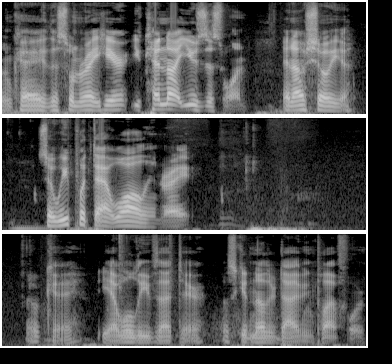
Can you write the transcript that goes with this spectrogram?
Okay, this one right here. You cannot use this one. And I'll show you. So we put that wall in, right? Okay. Yeah, we'll leave that there. Let's get another diving platform.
